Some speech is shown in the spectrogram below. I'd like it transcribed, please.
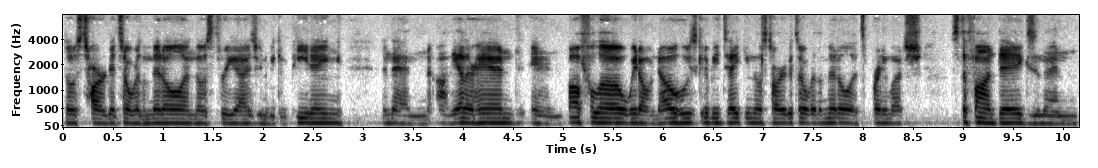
those targets over the middle and those three guys are going to be competing. And then on the other hand, in Buffalo, we don't know who's going to be taking those targets over the middle. It's pretty much Stefon Diggs and then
